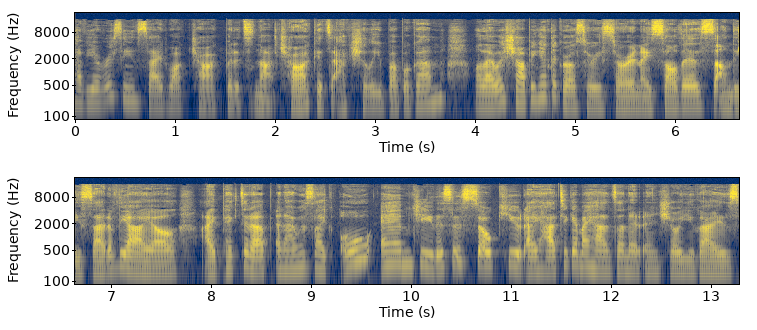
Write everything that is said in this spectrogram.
Have you ever seen sidewalk chalk, but it's not chalk, it's actually bubblegum? Well, I was shopping at the grocery store and I saw this on the side of the aisle. I picked it up and I was like, OMG, this is so cute. I had to get my hands on it and show you guys.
